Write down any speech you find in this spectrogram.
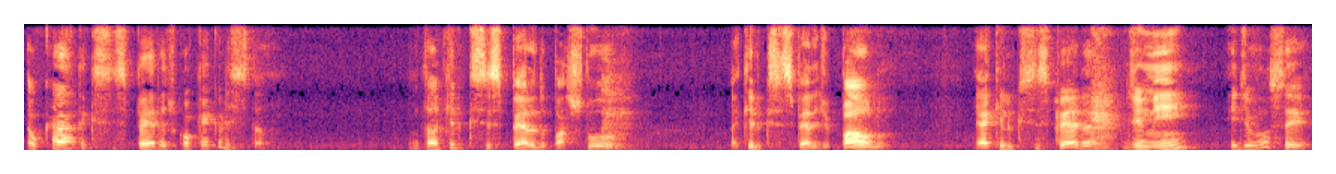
é o caráter que se espera de qualquer cristão. Então, aquilo que se espera do pastor, aquilo que se espera de Paulo, é aquilo que se espera de mim e de você.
